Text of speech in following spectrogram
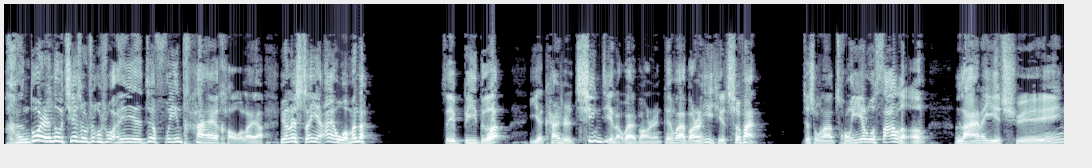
很多人都接受之后说：“哎呀，这福音太好了呀！原来神也爱我们呢。”所以彼得也开始亲近了外邦人，跟外邦人一起吃饭。这时候呢，从耶路撒冷。来了一群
